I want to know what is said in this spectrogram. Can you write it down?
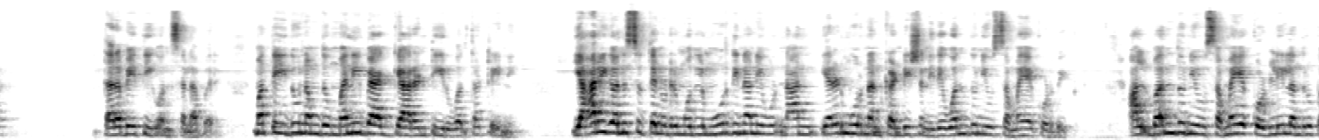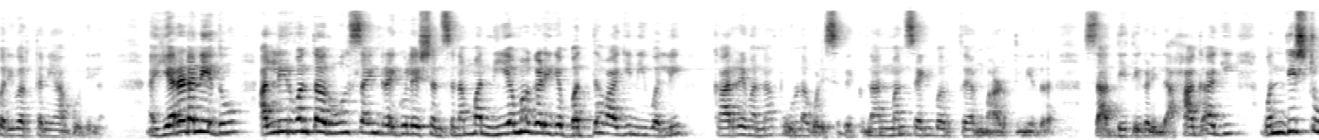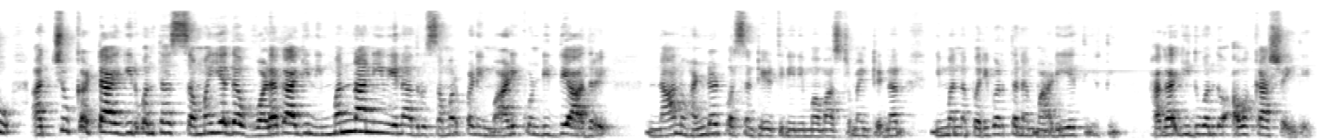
ತರಬೇತಿಗೆ ಒಂದು ಸಲ ಬರ್ರಿ. ಮತ್ತು ಇದು ನಮ್ಮದು ಮನಿ ಬ್ಯಾಗ್ ಗ್ಯಾರಂಟಿ ಇರುವಂಥ ಟ್ರೈನಿಂಗ್ ಯಾರಿಗೆ ಅನಿಸುತ್ತೆ ನೋಡ್ರಿ, ಮೊದಲು ಮೂರು ದಿನ ನೀವು, ನಾನು ಎರಡು ಮೂರು ನನ್ನ ಕಂಡೀಷನ್ ಇದೆ, ಒಂದು ನೀವು ಸಮಯ ಕೊಡಬೇಕು. ಅಲ್ಲಿ ಬಂದು ನೀವು ಸಮಯ ಕೊಡಲಿಲ್ಲ ಅಂದರೂ ಪರಿವರ್ತನೆ ಆಗೋದಿಲ್ಲ. ಎರಡನೇದು ಅಲ್ಲಿರುವಂಥ ರೂಲ್ಸ್ ಆ್ಯಂಡ್ ರೆಗ್ಯುಲೇಷನ್ಸ್ ನಮ್ಮ ನಿಯಮಗಳಿಗೆ ಬದ್ಧವಾಗಿ ನೀವು ಅಲ್ಲಿ ಕಾರ್ಯವನ್ನು ಪೂರ್ಣಗೊಳಿಸಬೇಕು. ನನ್ನ ಮನಸ್ಸು ಹೆಂಗೆ ಬರುತ್ತೆ, ಹಂಗೆ ಮಾಡ್ತೀನಿ ಅದರ ಸಾಧ್ಯತೆಗಳಿಲ್ಲ. ಹಾಗಾಗಿ ಒಂದಿಷ್ಟು ಅಚ್ಚುಕಟ್ಟಾಗಿರುವಂತಹ ಸಮಯದ ಒಳಗಾಗಿ ನಿಮ್ಮನ್ನು ನೀವೇನಾದರೂ ಸಮರ್ಪಣೆ ಮಾಡಿಕೊಂಡಿದ್ದೇ ಆದರೆ ನಾನು ಹಂಡ್ರೆಡ್ ಪರ್ಸೆಂಟ್ ಹೇಳ್ತೀನಿ, ನಿಮ್ಮ ಮಾಸ್ಟರ್ ಮೈಂಡ್ ಟ್ರೈನರ್ ನಿಮ್ಮನ್ನು ಪರಿವರ್ತನೆ ಮಾಡಿಯೇ ತೀರ್ತೀನಿ. ಹಾಗಾಗಿ ಇದು ಒಂದು ಅವಕಾಶ ಇದೆ.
